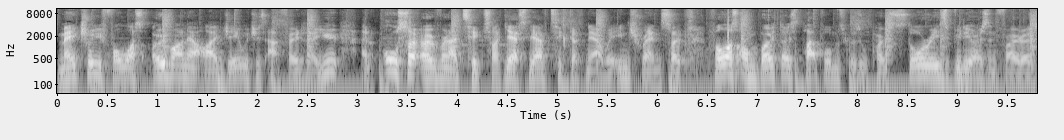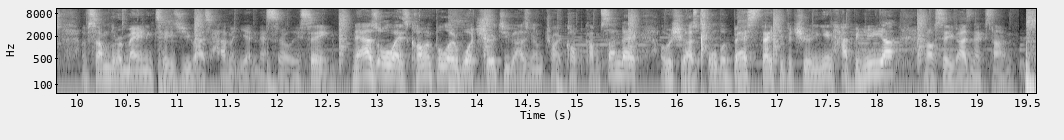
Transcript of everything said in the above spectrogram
make sure you follow us over on our IG, which is at FadedAU, and also over on our TikTok. Yes, we have TikTok now, we're in trend. So follow us on both those platforms because we'll post stories, videos, and photos of some of the remaining tees you guys haven't yet necessarily seen. Now, as always, comment below what shirts you guys are gonna try cop come Sunday. I wish you guys all the best. Thank you for tuning in. Happy New Year, and I'll see you guys next time.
